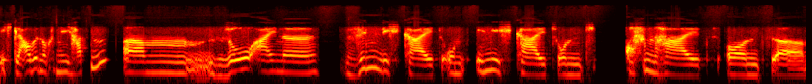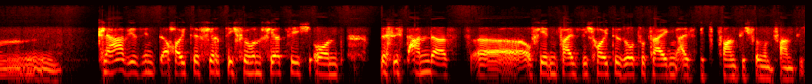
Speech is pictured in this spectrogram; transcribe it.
ich glaube, noch nie hatten. Ähm, so eine Sinnlichkeit und Innigkeit und Offenheit und ähm, klar, wir sind heute 40, 45 und das ist anders, äh, auf jeden Fall sich heute so zu zeigen als mit 2025.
